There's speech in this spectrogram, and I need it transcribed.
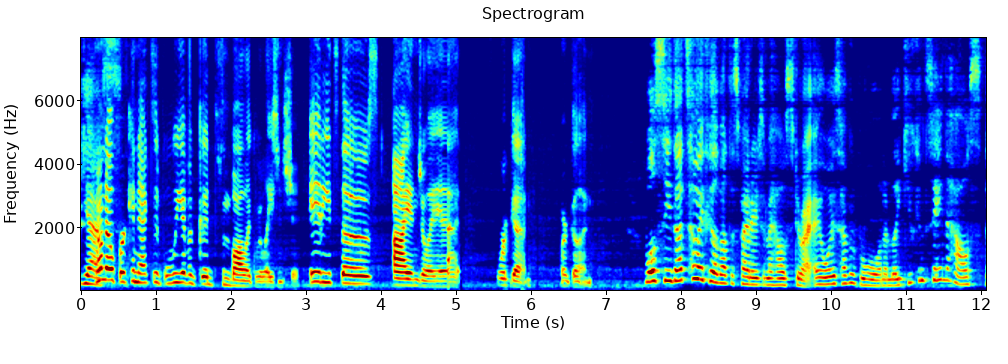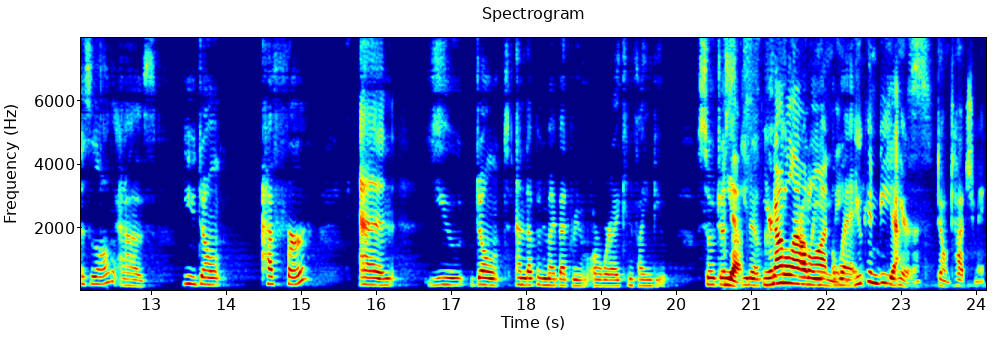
Yeah. I don't know if we're connected, but we have a good symbolic relationship. It eats those. I enjoy it. We're good. We're good. Well, see, that's how I feel about the spiders in my house too. I, I always have a rule, and I'm like, you can stay in the house as long as you don't have fur, and you don't end up in my bedroom or where I can find you. So just yes, you know, you're not allowed on me. away. You can be here. Don't touch me.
